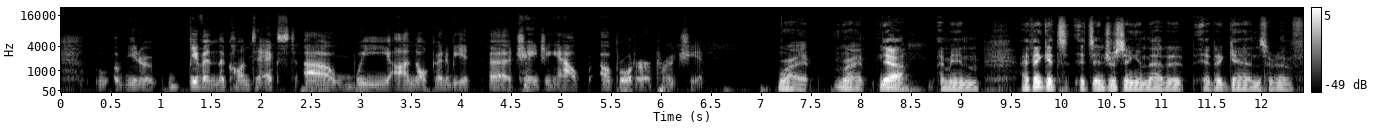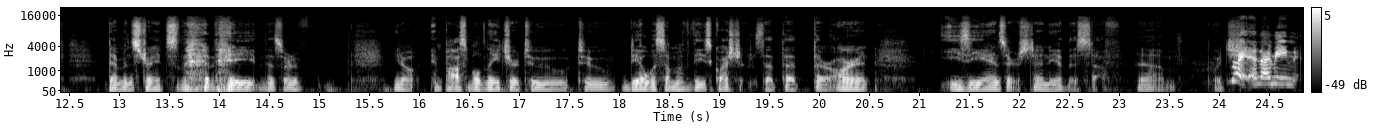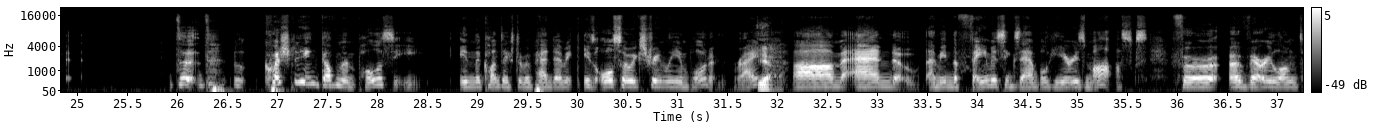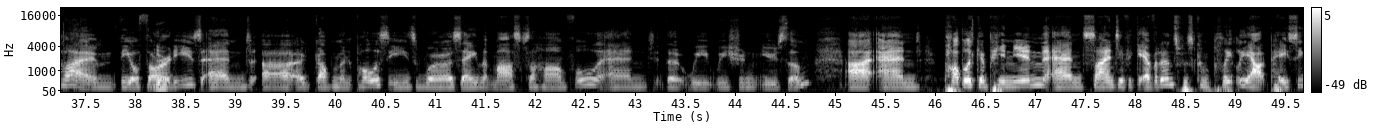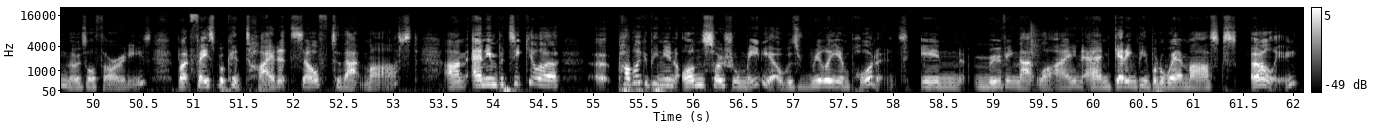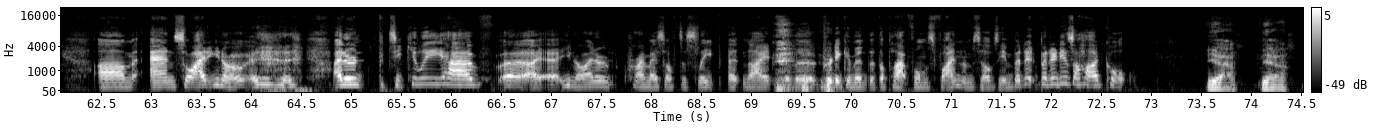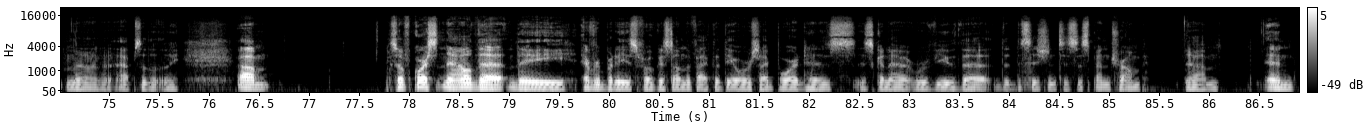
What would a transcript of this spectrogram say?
you know, given the context, uh, we are not going to be uh, changing our, our broader approach here. Right, right. Yeah. I mean, I think it's it's interesting in that it, it again sort of demonstrates the, the, the sort of you know impossible nature to to deal with some of these questions that that there aren't easy answers to any of this stuff um, which right and i mean the, the questioning government policy in the context of a pandemic is also extremely important, right? Yeah. Um, and I mean, the famous example here is masks. For a very long time, the authorities yep. and uh, government policies were saying that masks are harmful and that we, we shouldn't use them. Uh, and public opinion and scientific evidence was completely outpacing those authorities. But Facebook had tied itself to that mast. Um, and in particular, public opinion on social media was really important in moving that line and getting people to wear masks early. Um, and so I, you know, I don't particularly have, uh, I, you know, I don't cry myself to sleep at night for the predicament that the platforms find themselves in. But it, but it is a hard call. Yeah, yeah, no, no absolutely. Um, so of course now the the everybody is focused on the fact that the oversight board has is going to review the the decision to suspend Trump, um, and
